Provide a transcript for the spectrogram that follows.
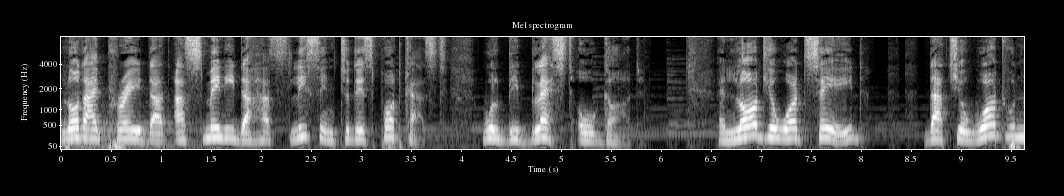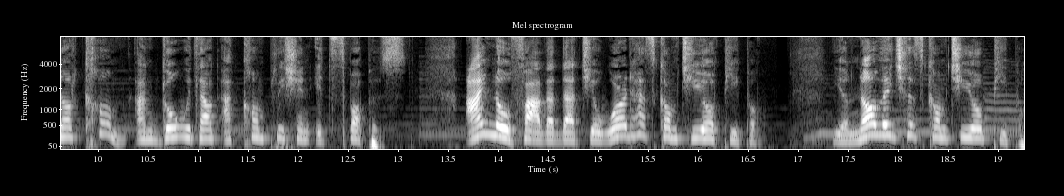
Lord, I pray that as many that has listened to this podcast will be blessed, O God. And Lord, your word said that your word will not come and go without accomplishing its purpose. I know, Father, that your word has come to your people. Your knowledge has come to your people.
